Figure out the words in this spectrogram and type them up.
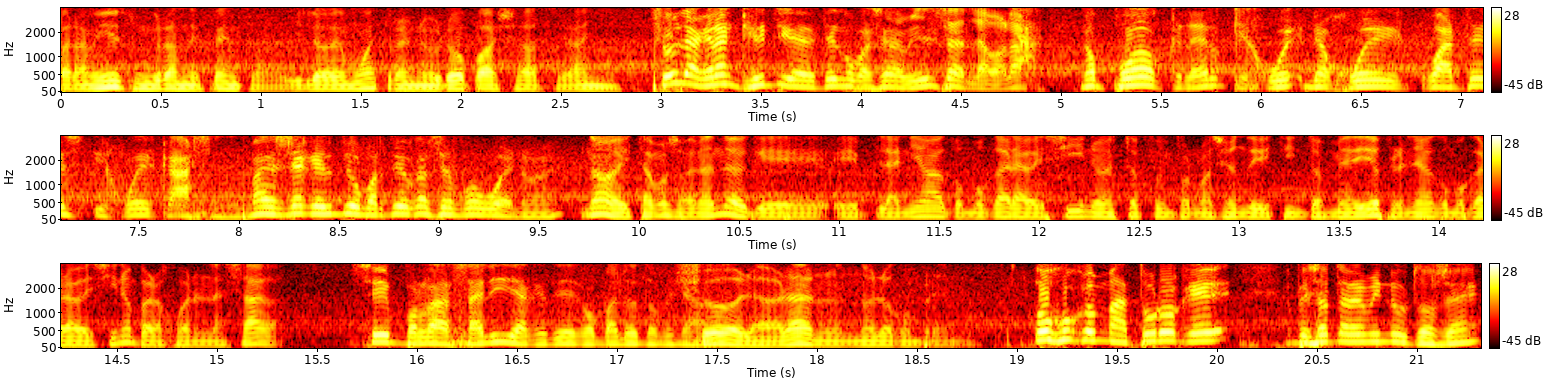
para mí es un gran defensa y lo demuestra en Europa ya hace años. Yo la gran crítica que tengo para hacer a Bielsa, la verdad, no puedo creer que juegue, no juegue Cuates y juegue Cáceres. Más allá que el último partido de Cáceres fue bueno, ¿eh? No, estamos hablando de que eh, planeaba convocar a Vecino, esto fue información de distintos medios, planeaba convocar a Vecino para jugar en la saga. Sí, por la salida que tiene con dominado. Yo, la verdad, no, no lo comprendo. Ojo con Maturro que empezó a tener minutos, ¿eh?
